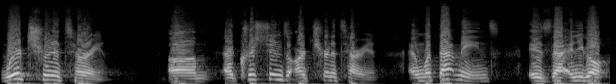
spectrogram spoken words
we're Trinitarian. Um, uh, Christians are Trinitarian. And what that means is that, and you go,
